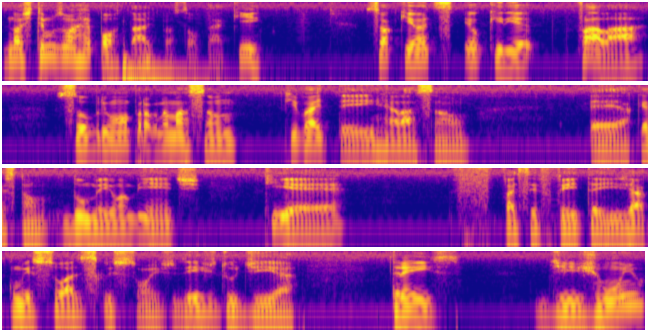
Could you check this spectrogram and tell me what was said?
nós temos uma reportagem para soltar aqui, só que antes eu queria falar sobre uma programação que vai ter em relação é, à questão do meio ambiente, que é vai ser feita aí, já começou as inscrições desde o dia 3 de junho,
